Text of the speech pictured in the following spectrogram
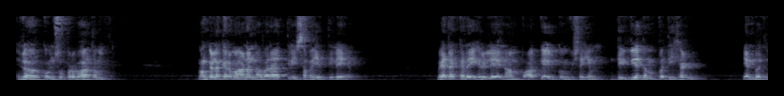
எல்லோருக்கும் சுப்பிரபாதம் மங்களகரமான நவராத்திரி சமயத்திலே வேதக்கதைகளிலே நாம் பார்க்க இருக்கும் விஷயம் திவ்ய தம்பதிகள் என்பது.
